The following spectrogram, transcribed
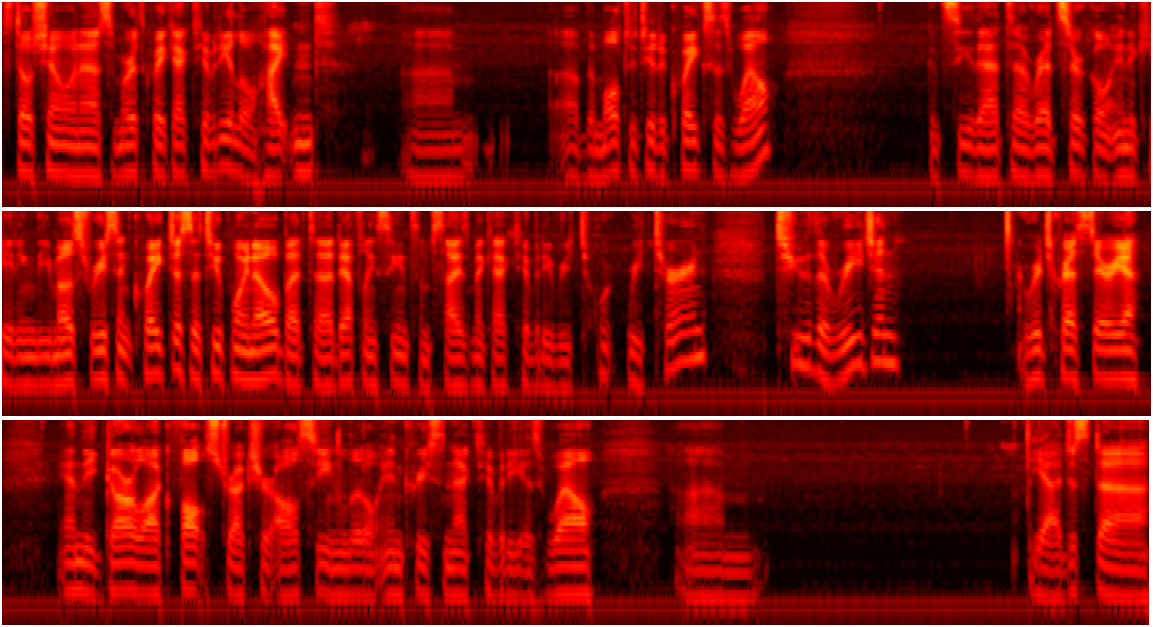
still showing uh, some earthquake activity, a little heightened um, of the multitude of quakes as well. You can see that uh, red circle indicating the most recent quake, just a 2.0, but uh, definitely seeing some seismic activity return to the region. Ridgecrest area and the Garlock fault structure all seeing a little increase in activity as well. Um, yeah, just uh,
